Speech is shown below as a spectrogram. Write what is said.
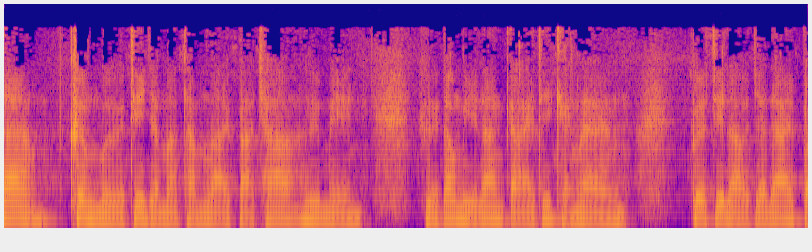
สร้างเครื่องมือที่จะมาทำลายป่าช้าหรือเมน คือต้องมีร่างกายที่แข็งแรง เพื่อที่เราจะได้ป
